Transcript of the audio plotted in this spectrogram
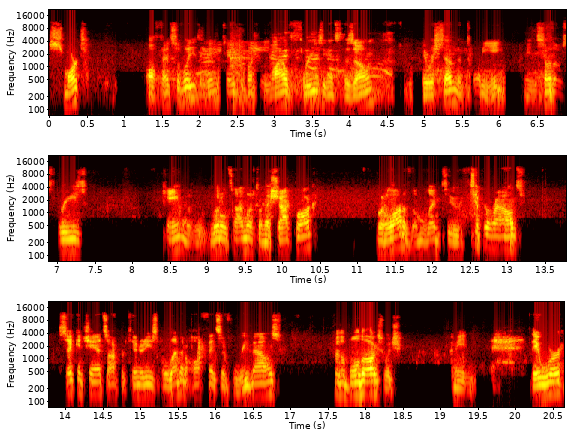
smart offensively. They didn't take a bunch of wild threes against the zone. They were seven to twenty-eight. I mean, some of those threes came with little time left on the shot clock, but a lot of them led to tip arounds, second chance opportunities, eleven offensive rebounds for the Bulldogs. Which, I mean, they were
